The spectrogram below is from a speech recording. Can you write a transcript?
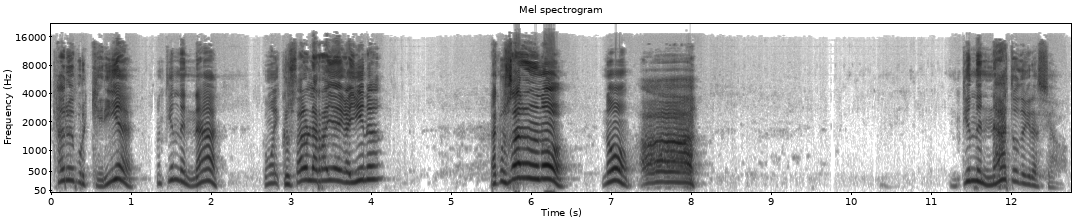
Cabro de porquería. No entienden nada. ¿Cómo cruzaron la raya de gallina? ¿La cruzaron o no? No. ¡Ah! ¿Entienden nada estos desgraciados?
